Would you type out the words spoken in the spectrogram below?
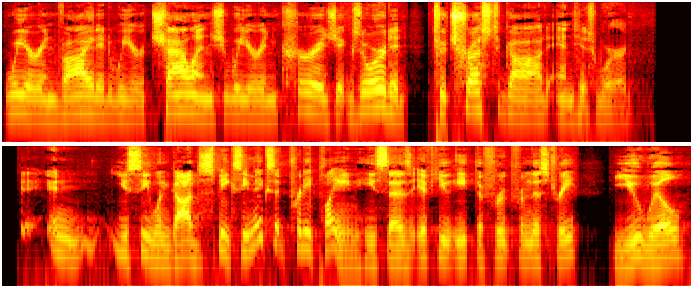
we are invited, we are challenged, we are encouraged, exhorted to trust God and His Word. And you see, when God speaks, He makes it pretty plain. He says, if you eat the fruit from this tree, you will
